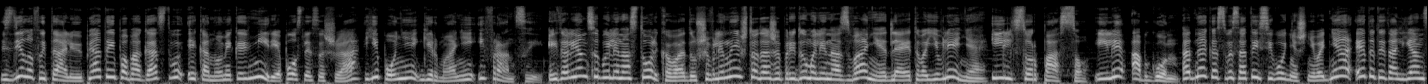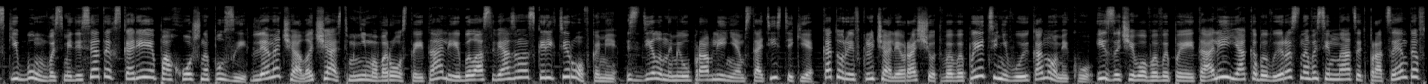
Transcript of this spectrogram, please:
сделав Италию пятой по богатству экономикой в мире после США, Японии, Германии и Франции. Итальянцы были настолько воодушевлены, что даже придумали название для этого явления – «Иль Сорпассо» или «Обгон». Однако с высоты сегодняшнего дня этот итальянский бум 80-х скорее похож на пузырь. Для начала часть мнимого роста Италии была связана с корректировками, сделанными управлением статистики, которые включали в расчет ВВП теневую экономику, из-за чего ВВП Италии якобы вырос на 18% в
